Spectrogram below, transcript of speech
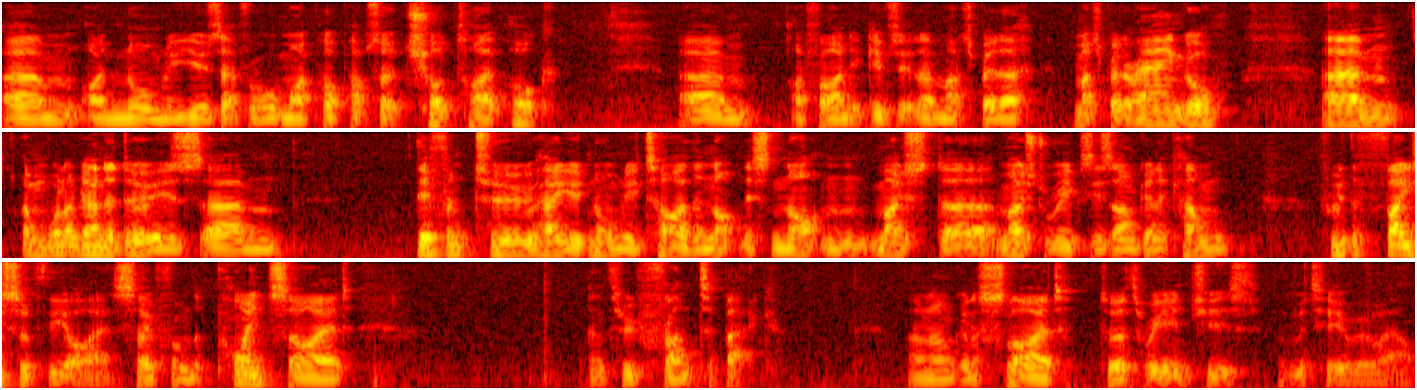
Um, I normally use that for all my pop-ups, so a chod type hook. Um, I find it gives it a much better much better angle. Um, and what I'm going to do is um, different to how you'd normally tie the knotless knot and most uh, most rigs is I'm going to come through the face of the eye so from the point side and through front to back and I'm going to slide two or three inches of material out.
